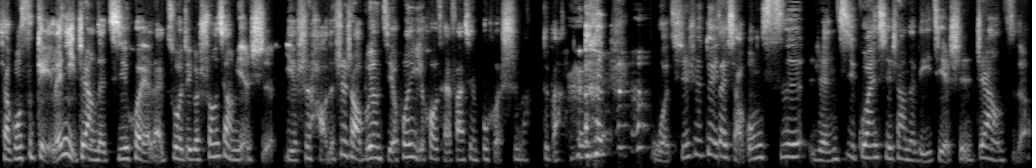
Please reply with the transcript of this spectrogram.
小公司给了你这样的机会来做这个双向面试，也是好的，至少不用结婚以后才发现不合适嘛，对吧？我其实对在小公司人际关系上的理解是这样子的，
